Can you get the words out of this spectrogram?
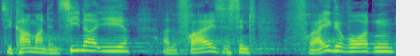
Sie kamen an den Sinai, also frei, sie sind frei geworden.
